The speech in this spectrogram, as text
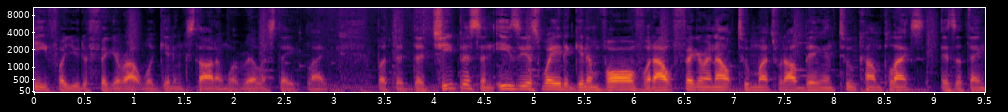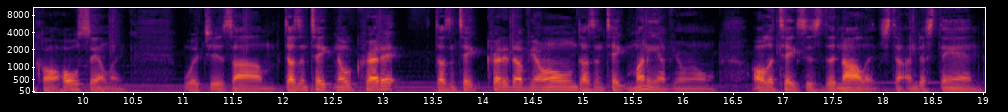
key for you to figure out what getting started with real estate like but the, the cheapest and easiest way to get involved without figuring out too much, without being too complex, is a thing called wholesaling, which is um, doesn't take no credit, doesn't take credit of your own, doesn't take money of your own. All it takes is the knowledge to understand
